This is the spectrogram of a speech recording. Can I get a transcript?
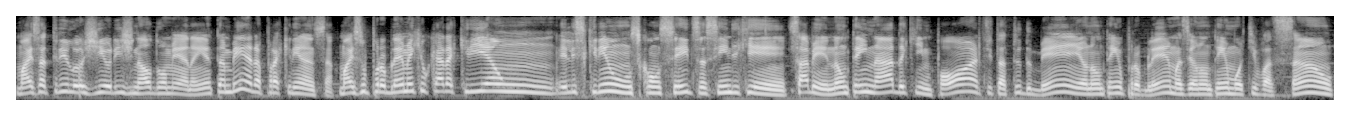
mas a trilogia original do Homem-Aranha também era pra criança. Mas o problema é que o cara cria um. Eles criam uns conceitos assim de que, sabe, não tem nada que importe, tá tudo bem, eu não tenho problemas, eu não tenho motivação,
